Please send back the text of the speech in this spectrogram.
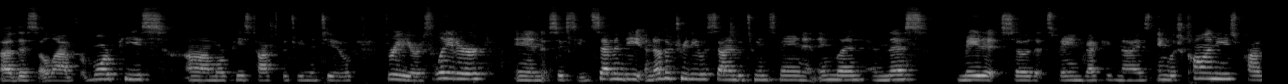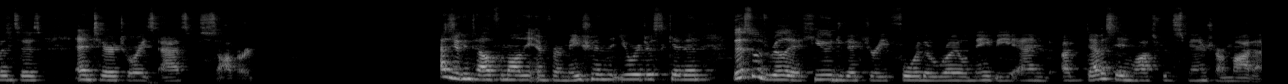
Uh, this allowed for more peace, uh, more peace talks between the two. Three years later, in 1670, another treaty was signed between Spain and England, and this made it so that Spain recognized English colonies, provinces, and territories as sovereign. As you can tell from all the information that you were just given, this was really a huge victory for the Royal Navy and a devastating loss for the Spanish Armada.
